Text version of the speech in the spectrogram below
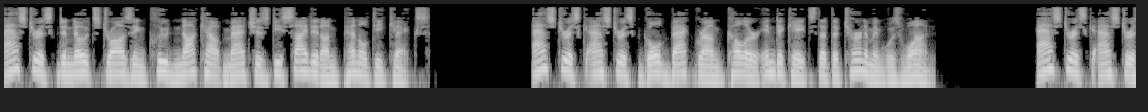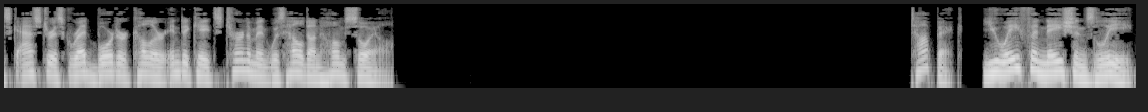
Asterisk denotes draws include knockout matches decided on penalty kicks. Asterisk asterisk gold background color indicates that the tournament was won. Asterisk asterisk asterisk red border color indicates tournament was held on home soil. Topic: UEFA Nations League.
